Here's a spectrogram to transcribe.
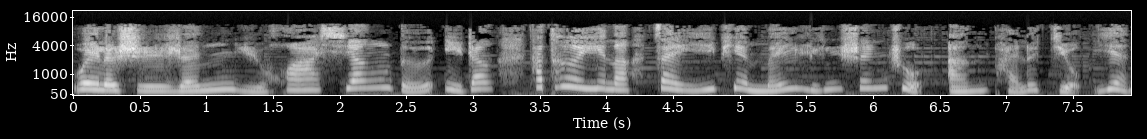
为了使人与花相得益彰，他特意呢在一片梅林深处安排了酒宴。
